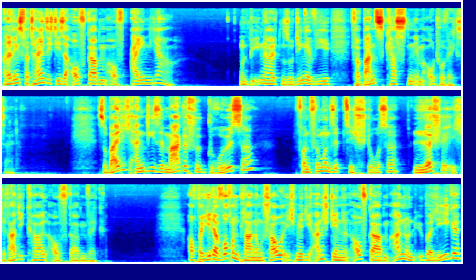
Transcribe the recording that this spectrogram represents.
Allerdings verteilen sich diese Aufgaben auf ein Jahr und beinhalten so Dinge wie Verbandskasten im Auto wechseln. Sobald ich an diese magische Größe von 75 stoße, lösche ich radikal Aufgaben weg. Auch bei jeder Wochenplanung schaue ich mir die anstehenden Aufgaben an und überlege,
